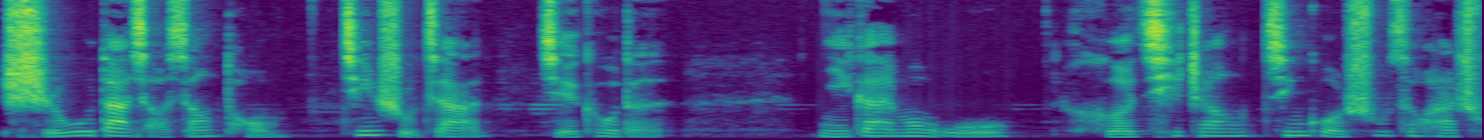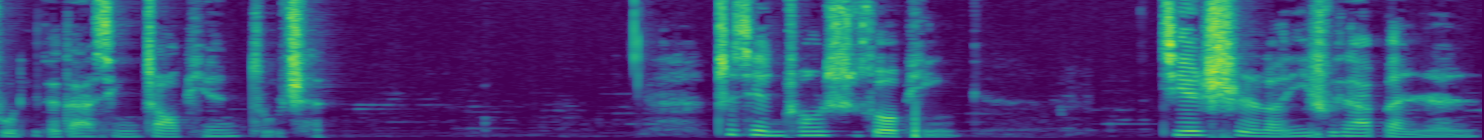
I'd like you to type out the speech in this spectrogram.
实物大小相同、金属架结构的泥盖木屋和七张经过数字化处理的大型照片组成。这件装饰作品揭示了艺术家本人。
